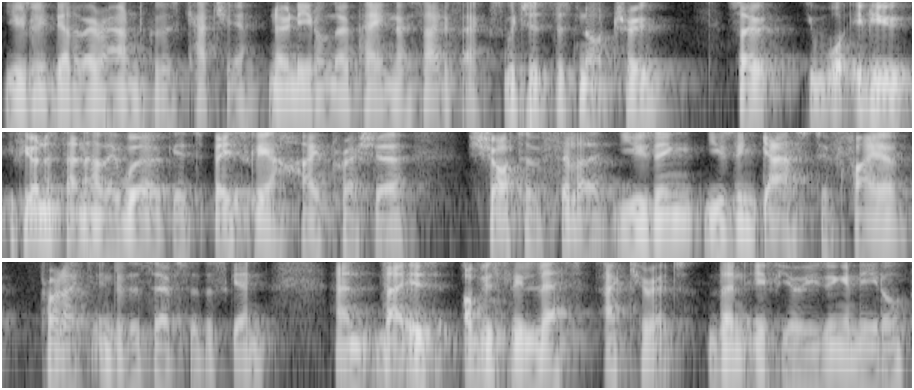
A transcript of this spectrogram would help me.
Usually the other way around because it's catchier. No needle, no pain, no side effects, which is just not true. So if you if you understand how they work, it's basically a high pressure shot of filler using using gas to fire product into the surface of the skin. And that is obviously less accurate than if you're using a needle.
